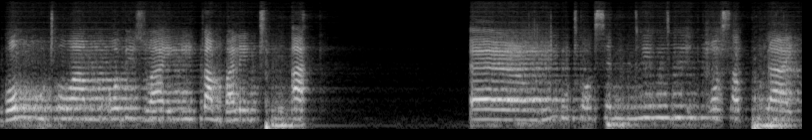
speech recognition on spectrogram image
ngombutho wam obizwa ikamva lethu a. Um ngumbutho osemncinci osakhulayo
